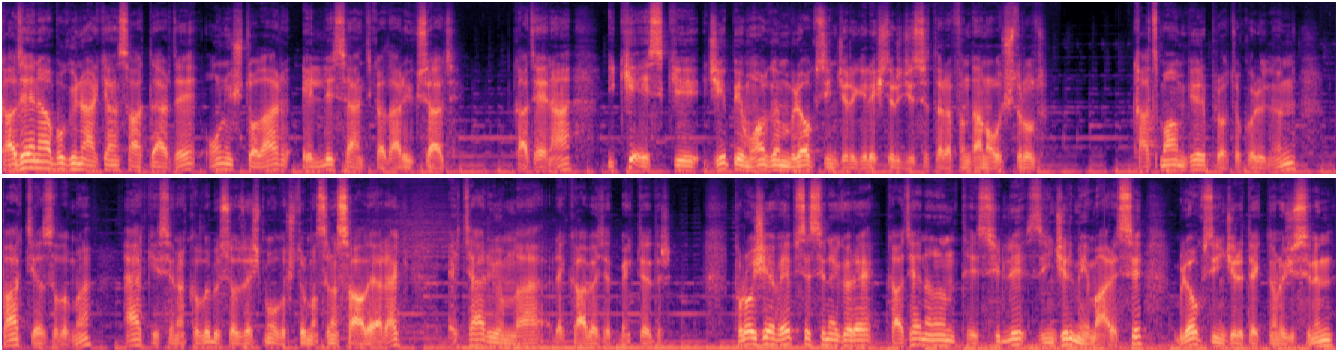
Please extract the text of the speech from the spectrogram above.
Cadena bugün erken saatlerde 13 dolar 50 sent kadar yükseldi. Cadena, iki eski JP Morgan blok zinciri geliştiricisi tarafından oluşturuldu. Katman 1 protokolünün pakt yazılımı herkesin akıllı bir sözleşme oluşturmasını sağlayarak Ethereum'la rekabet etmektedir. Proje web sitesine göre Cadena'nın tescilli zincir mimarisi blok zinciri teknolojisinin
